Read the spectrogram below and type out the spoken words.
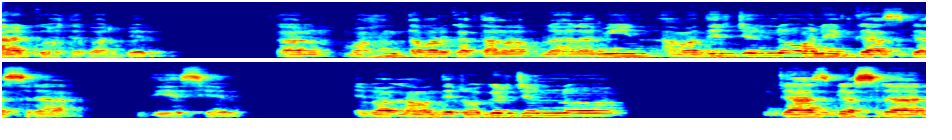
আরোগ্য হতে পারবেন। কারণ মহান তাবারকা তালা আব্লা আলমিন আমাদের জন্য অনেক গাছগাছরা দিয়েছেন এবং আমাদের রোগের জন্য গাছগাছরার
